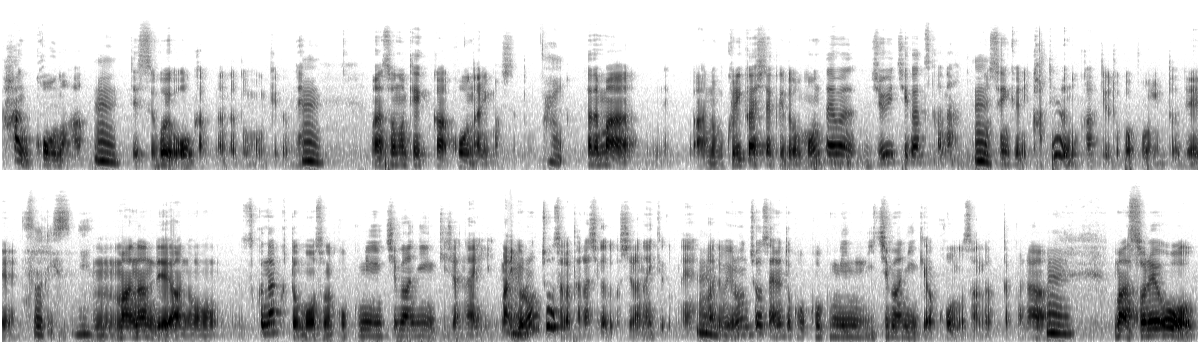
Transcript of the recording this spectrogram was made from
反河野派うん。ってすごい多かったんだと思うけどね、うん。まあ、その結果こうなりましたと。はい。ただまあ、ね、あの繰り返したけど問題は11月かな、うん。の選挙に勝てるのかっていうところがポイントで、そうですね。うん、まあなんであの少なくともその国民一番人気じゃない、まあ、うん。世論調査が正しいかどうか知らないけどね、うん。まあ、でも世論調査によると国民一番人気は河野さんだったから、うん。まあそれを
